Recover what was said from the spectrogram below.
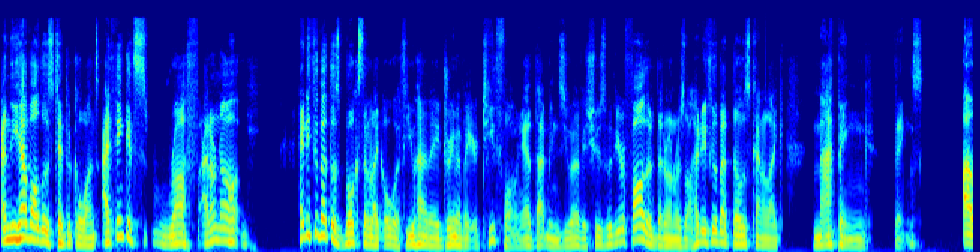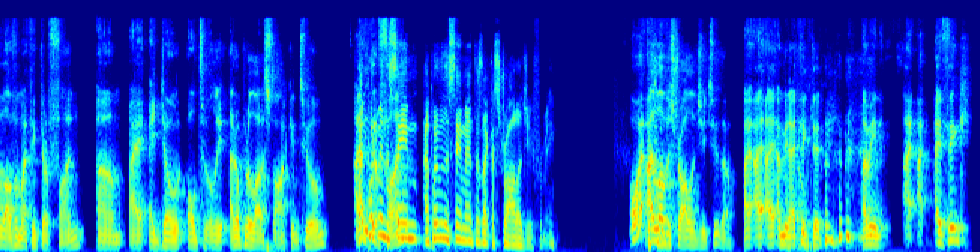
and you have all those typical ones. I think it's rough. I don't know. How do you feel about those books that are like, oh, if you have a dream about your teeth falling out, that means you have issues with your father that are unresolved? How do you feel about those kind of like mapping things? I love them. I think they're fun. Um, I, I don't ultimately, I don't put a lot of stock into them. I, I put them in fun. the same. I put them in the same ment as like astrology for me. Oh, I, I love astrology too, though. I, I, I mean, I think that, I mean, I, I think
